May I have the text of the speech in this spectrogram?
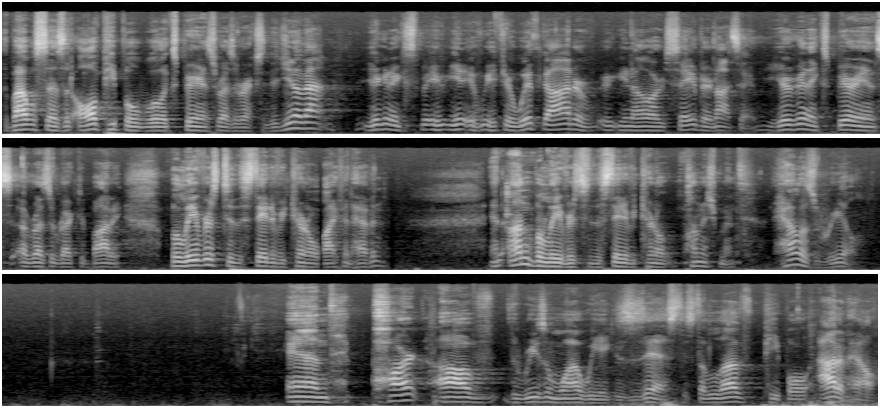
The Bible says that all people will experience resurrection. Did you know that? You're going to if you're with God or you know are saved or not saved, you're going to experience a resurrected body. Believers to the state of eternal life in heaven, and unbelievers to the state of eternal punishment. Hell is real. And part of the reason why we exist is to love people out of hell,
